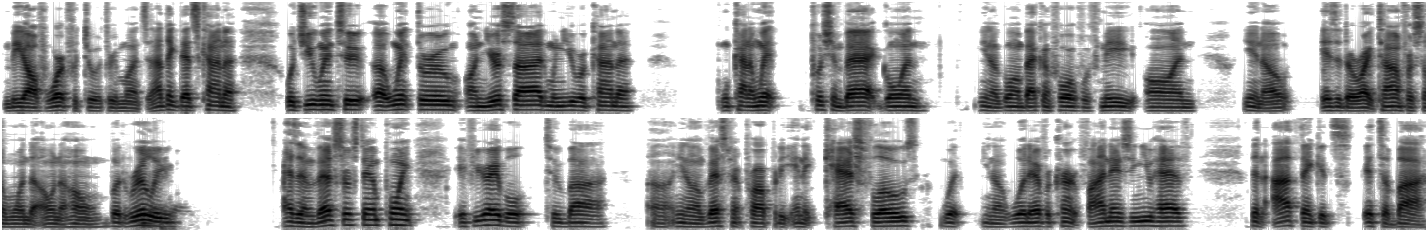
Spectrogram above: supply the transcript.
and be off work for two or three months, and I think that's kind of what you went to uh, went through on your side when you were kind of kind of went pushing back, going you know, going back and forth with me on, you know, is it the right time for someone to own a home? But really, mm-hmm. as an investor standpoint, if you're able to buy, uh, you know, investment property and it cash flows with, you know, whatever current financing you have, then I think it's it's a buy.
